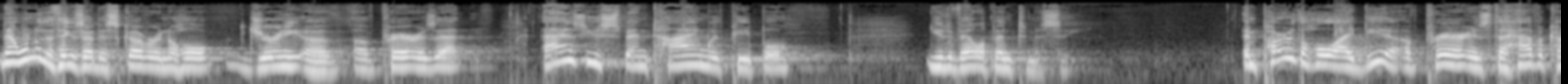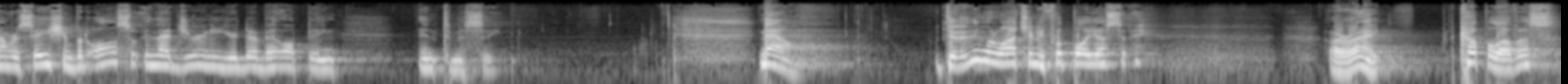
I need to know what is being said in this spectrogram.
Now, one of the things I discover in the whole journey of, of prayer is that as you spend time with people, you develop intimacy. And part of the whole idea of prayer is to have a conversation, but also in that journey, you're developing intimacy. Now, did anyone watch any football yesterday? All right, a couple of us.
